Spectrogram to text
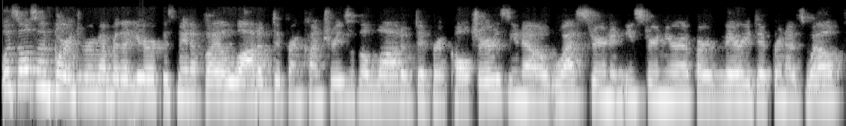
well, it's also important to remember that Europe is made up by a lot of different countries with a lot of different cultures. You know, Western and Eastern Europe are very different as well.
